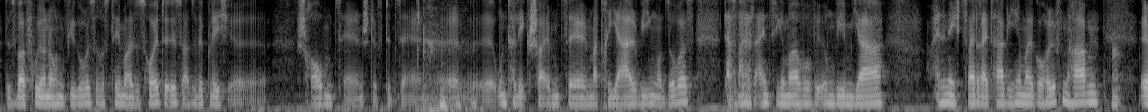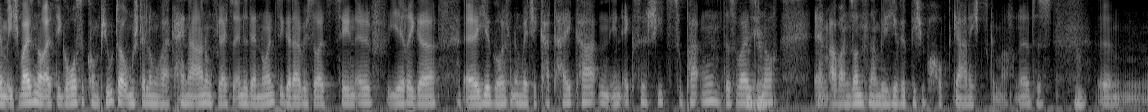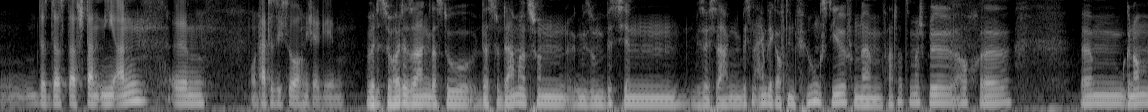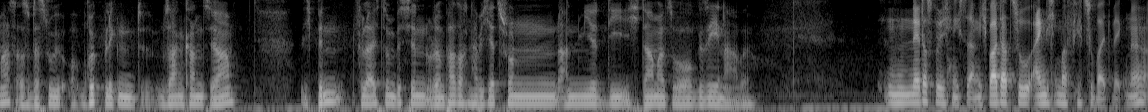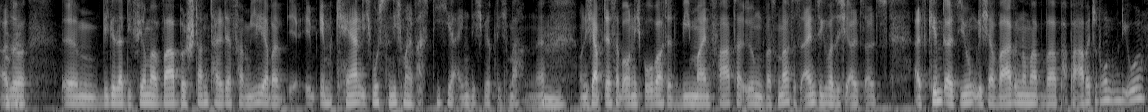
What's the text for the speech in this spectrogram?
Das war früher noch ein viel größeres Thema, als es heute ist. Also wirklich äh, Stifte zählen, äh, äh, Unterlegscheiben zählen, Material wiegen und sowas. Das war das einzige Mal, wo wir irgendwie im Jahr weiß nicht, zwei, drei Tage hier mal geholfen haben. Ja. Ähm, ich weiß noch, als die große Computerumstellung war, keine Ahnung, vielleicht so Ende der 90er, da habe ich so als 10-, 11-Jähriger äh, hier geholfen, irgendwelche Karteikarten in Excel-Sheets zu packen. Das weiß okay. ich noch. Ähm, aber ansonsten haben wir hier wirklich überhaupt gar nichts gemacht. Ne? Das, ja. ähm, das, das, das, stand nie an ähm, und hatte sich so auch nicht ergeben. Würdest du heute sagen, dass du, dass du damals schon irgendwie so ein bisschen, wie soll ich sagen, ein bisschen Einblick auf den Führungsstil von deinem Vater zum Beispiel auch äh, ähm, genommen hast? Also, dass du rückblickend sagen kannst, ja, ich bin vielleicht so ein bisschen, oder ein paar Sachen habe ich jetzt schon an mir, die ich damals so gesehen habe. Nee, das würde ich nicht sagen. Ich war dazu eigentlich immer viel zu weit weg. Ne? Also, okay. Ähm, wie gesagt, die Firma war Bestandteil der Familie, aber im, im, Kern, ich wusste nicht mal, was die hier eigentlich wirklich machen. Ne? Mhm. Und ich habe deshalb auch nicht beobachtet, wie mein Vater irgendwas macht. Das Einzige, was ich als, als, als Kind, als Jugendlicher wahrgenommen habe, war, Papa arbeitet rund um die Uhr.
